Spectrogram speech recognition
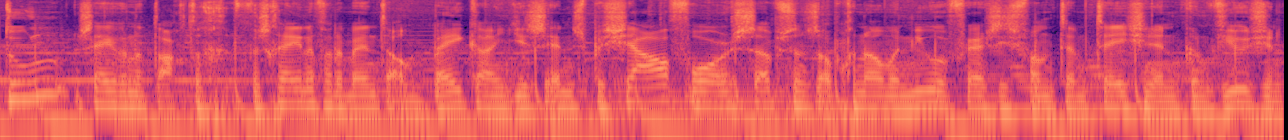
toen, 87, verschenen van de band ook B-kantjes... en speciaal voor Substance opgenomen nieuwe versies van Temptation and Confusion.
